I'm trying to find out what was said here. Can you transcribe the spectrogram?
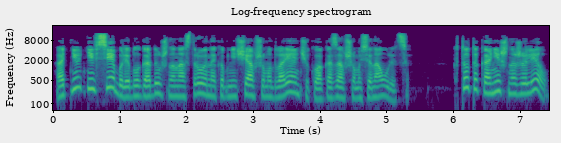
Отнюдь не все были благодушно настроены к обнищавшему дворянчику, оказавшемуся на улице. Кто-то, конечно, жалел,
